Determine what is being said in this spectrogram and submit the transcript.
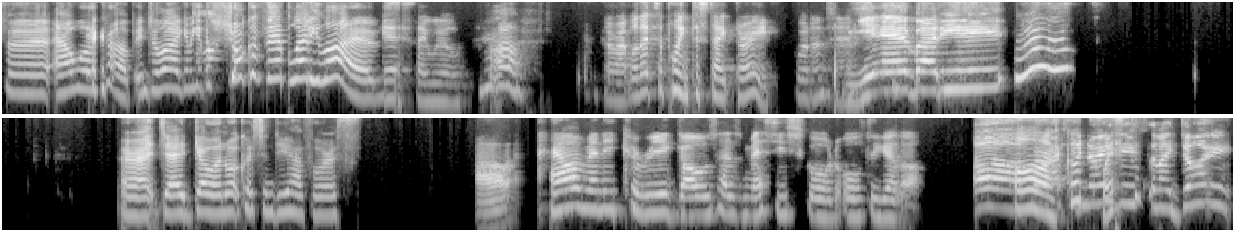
for our World Cup in July are going to get the shock of their bloody lives. Yes, they will. Oh, All right. Well, that's a point to state three. Well done, Sam. yeah, buddy. All right, Jade, go on. What question do you have for us? Uh, how many career goals has Messi scored altogether? Oh, Oh, bro, I should good know question. this and I don't.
